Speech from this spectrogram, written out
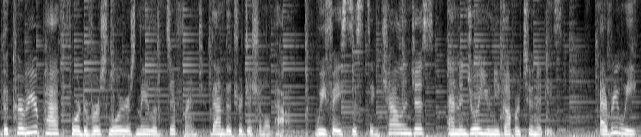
The career path for diverse lawyers may look different than the traditional path. We face distinct challenges and enjoy unique opportunities. Every week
